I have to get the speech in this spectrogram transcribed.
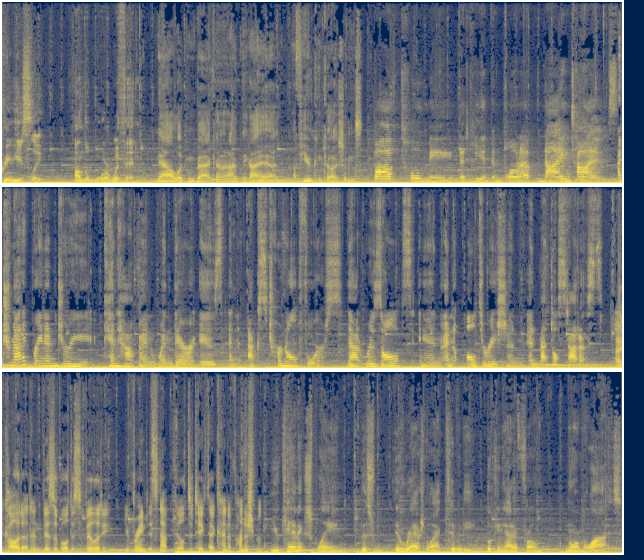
Previously on The War Within. Now, looking back on it, I think I had a few concussions. Bob told me that he had been blown up nine times. A traumatic brain injury can happen when there is an external force that results in an alteration in mental status. I call it an invisible disability. Your brain is not built to take that kind of punishment. You can't explain this irrational activity looking at it from normal eyes.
